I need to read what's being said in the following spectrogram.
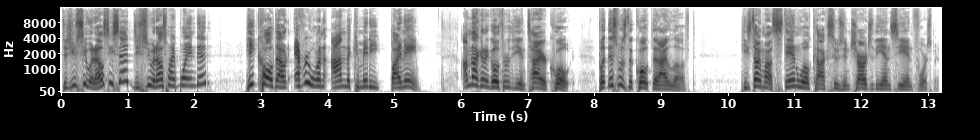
did you see what else he said? Did you see what else Mike Boynton did? He called out everyone on the committee by name. I'm not going to go through the entire quote, but this was the quote that I loved. He's talking about Stan Wilcox, who's in charge of the NCAA enforcement.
